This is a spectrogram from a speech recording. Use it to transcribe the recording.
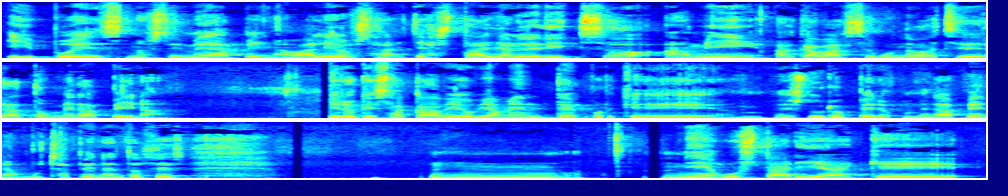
Y pues no sé, me da pena, ¿vale? O sea, ya está, ya lo he dicho, a mí acabar segundo bachillerato me da pena. Quiero que se acabe, obviamente, porque es duro, pero me da pena, mucha pena. Entonces, mmm, me gustaría que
